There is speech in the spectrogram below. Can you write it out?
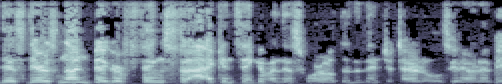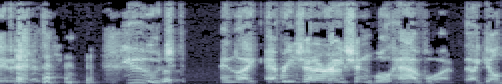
there's there's none bigger things that I can think of in this world than the Ninja Turtles. You know what I mean? It's just huge. And like every generation will have one. Like you'll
